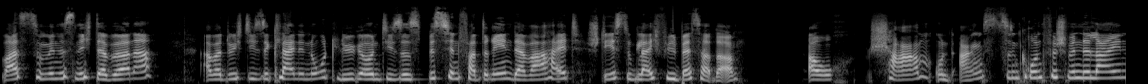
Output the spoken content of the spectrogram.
war es zumindest nicht der Burner. Aber durch diese kleine Notlüge und dieses bisschen Verdrehen der Wahrheit stehst du gleich viel besser da. Auch Scham und Angst sind Grund für Schwindeleien.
